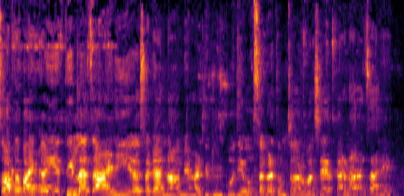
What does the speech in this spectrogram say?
सो आता बायका येतीलच आणि सगळ्यांना आम्ही हळदी कुंकू देऊ. सगळं तुमच्याबरोबर शेअर करणारच आहे.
